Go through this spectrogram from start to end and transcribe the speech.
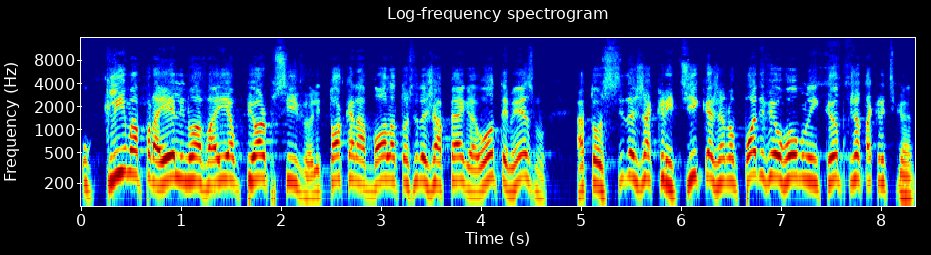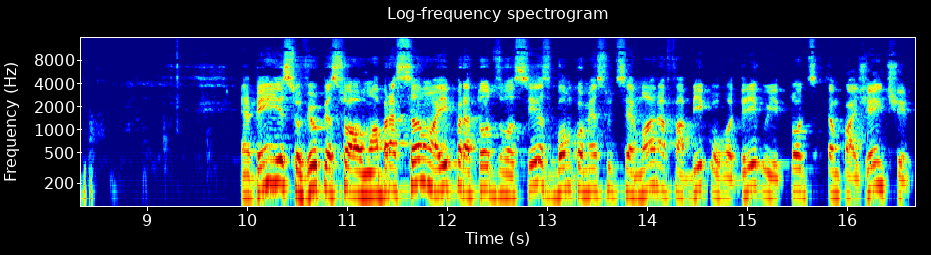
o clima para ele no Havaí é o pior possível. Ele toca na bola, a torcida já pega. Ontem mesmo, a torcida já critica, já não pode ver o Rômulo em campo, já está criticando. É bem isso, viu, pessoal? Um abração aí para todos vocês. Bom começo de semana, Fabico, Rodrigo e todos que estão com a gente.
